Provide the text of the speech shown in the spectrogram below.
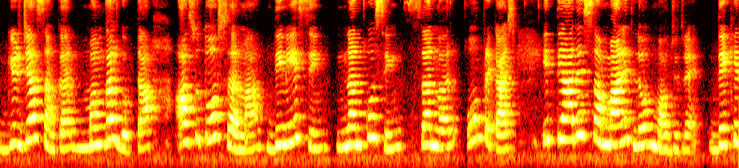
गिरजा शंकर, मंगल गुप्ता आशुतोष शर्मा दिनेश सिंह ननकू सिंह सनवर ओम प्रकाश इत्यादि सम्मानित लोग मौजूद रहे। देखे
